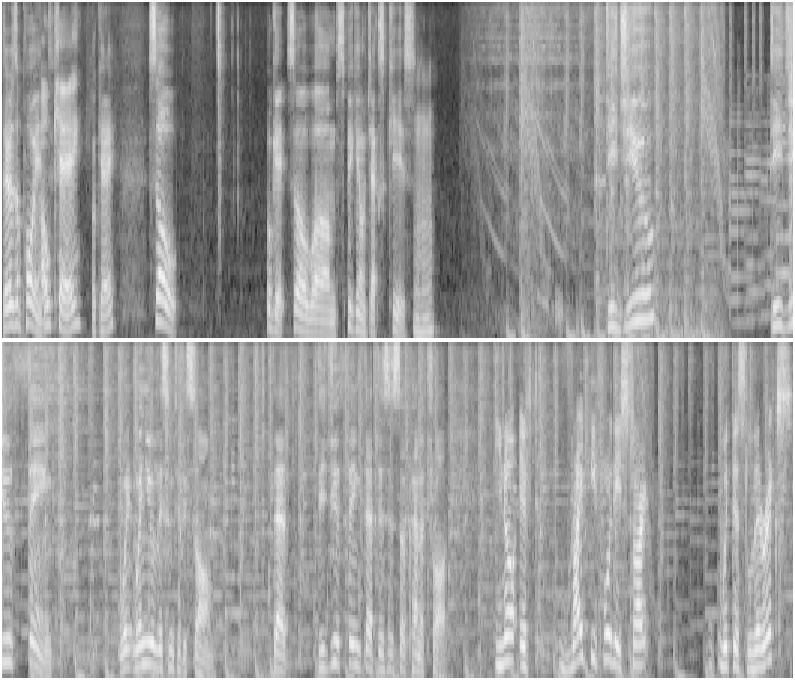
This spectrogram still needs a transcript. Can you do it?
There's a point. Okay. Okay. So, okay. So, um, speaking of Sechs Kies, mm-hmm. did you did you think when when you listen to the song that did you think that this is a kind of trot? You know, if right before they start with this lyrics,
